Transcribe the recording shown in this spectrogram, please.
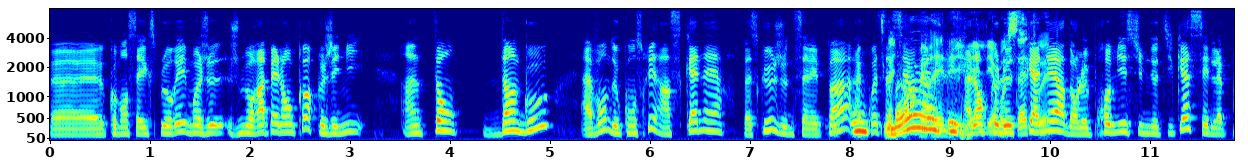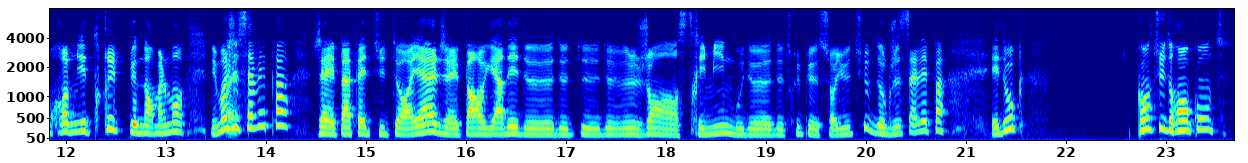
euh, commencer à explorer. Moi, je, me rappelle encore que j'ai mis un temps dingo avant de construire un scanner parce que je ne savais pas à quoi ça bah servait. ouais, les- Alors les que le scanner ouais. dans le premier Subnautica, c'est le premier truc que normalement. Mais moi, je Ouais. savais pas. J'avais pas fait de tutoriel, j'avais pas regardé de, de, de- de gens en streaming ou de, de trucs sur YouTube, donc je savais pas. Et donc, quand tu te rends compte,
